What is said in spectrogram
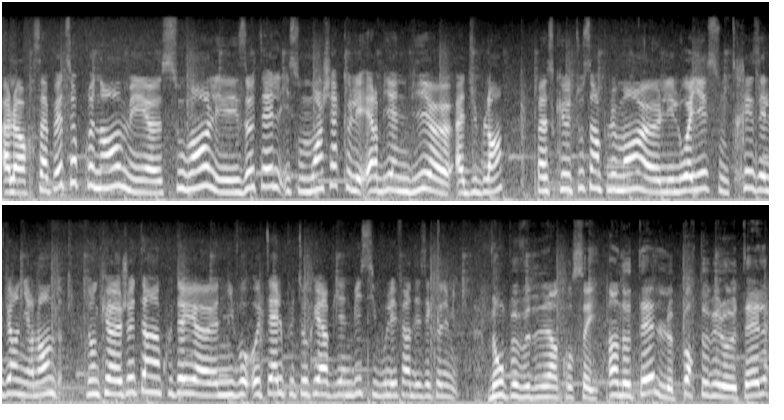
Alors, ça peut être surprenant, mais souvent, les hôtels, ils sont moins chers que les Airbnb à Dublin parce que tout simplement les loyers sont très élevés en Irlande. Donc jetez un coup d'œil niveau hôtel plutôt que Airbnb si vous voulez faire des économies. Nous, on peut vous donner un conseil, un hôtel, le Portobello Hotel.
